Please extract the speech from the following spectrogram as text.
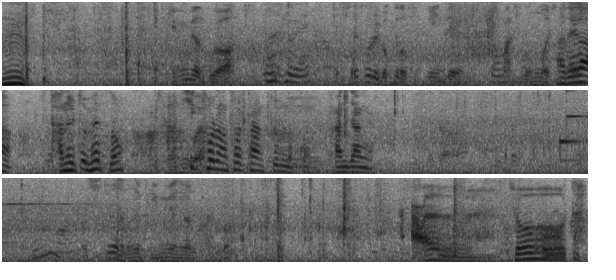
음, 비빔면 뭐야? 왜? 채소를 몇 개 넣었을 뿐인데 맛이 너무 맛있어. 아 내가 간을 좀 했어. 아, 간한 거야? 식초랑 설탕 좀 넣고 간장에. 어, 시중에서 먹는 비빔면이랑 다른 거? 아유, 좋다.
